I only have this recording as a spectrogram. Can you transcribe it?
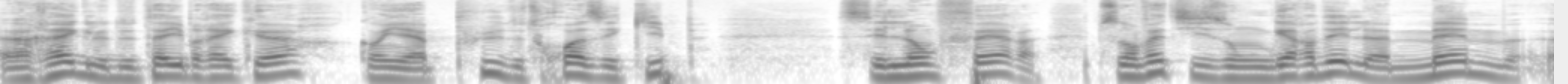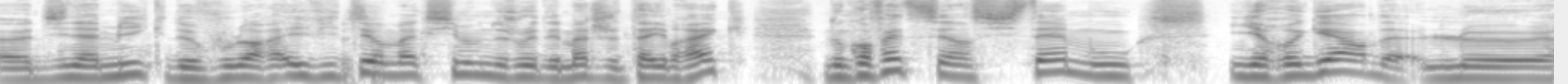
euh, règles de tiebreaker, quand il y a plus de trois équipes, c'est l'enfer. Parce qu'en fait, ils ont gardé la même euh, dynamique de vouloir éviter au maximum de jouer des matchs de tie-break. Donc en fait, c'est un système où ils regardent le-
